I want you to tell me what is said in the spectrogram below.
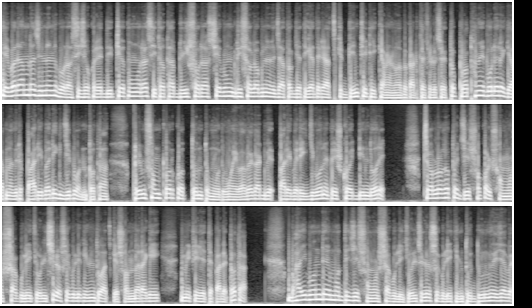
এবারে আমরা জেনে নেব রাশি চক্রের দ্বিতীয়তম রাশি তথা বৃষ রাশি এবং বৃষ লগ্নের জাতক জাতিকাদের আজকের দিনটি ঠিক কেমনভাবে কাটতে চলেছে। তো প্রথমে বলে রাখি, আপনাদের পারিবারিক জীবন তথা প্রেম সম্পর্ক অত্যন্ত মধুময়ভাবে কাটবে। পারিবারিক জীবনে বেশ কয়েকদিন ধরে চলরত যে সকল সমস্যাগুলি চলছিল, সেগুলি কিন্তু আজকে সন্ধ্যার আগেই মিটে যেতে পারে। তথা ভাই বোনদের মধ্যে যে সমস্যাগুলি চলছিল, সেগুলি কিন্তু দূর হয়ে যাবে।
